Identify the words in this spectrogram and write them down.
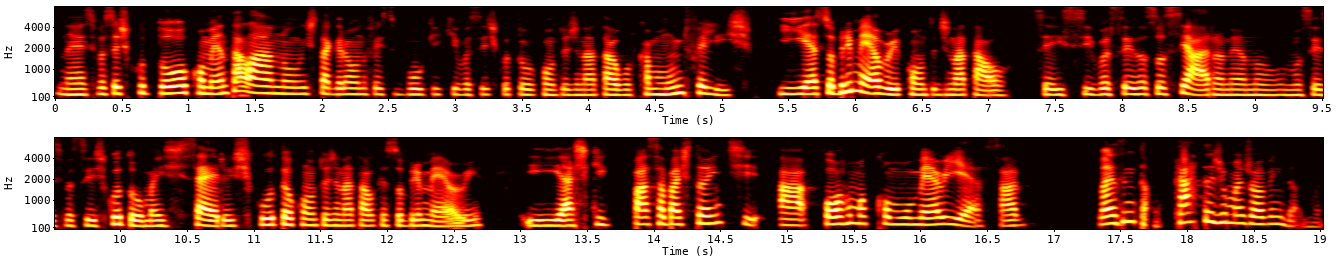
né? Se você escutou, comenta lá no Instagram, no Facebook que você escutou o conto de Natal, vou ficar muito feliz. E é sobre Mary, conto de Natal sei se vocês associaram, né? Não, não sei se você escutou, mas sério, escuta o conto de Natal que é sobre Mary. E acho que passa bastante a forma como Mary é, sabe? Mas então, Cartas de uma Jovem Dama.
